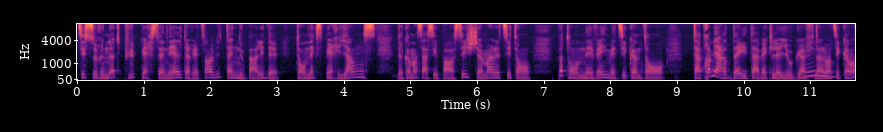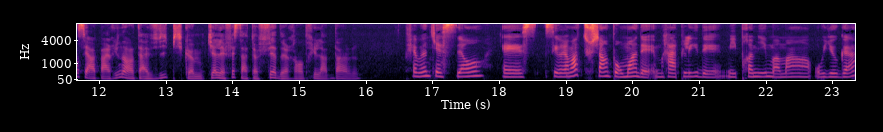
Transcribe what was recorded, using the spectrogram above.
Sur une note plus personnelle, t'aurais-tu envie de peut-être nous parler de ton expérience, de comment ça s'est passé justement, là, ton, pas ton éveil, mais comme ton, ta première date avec le yoga finalement, tu sais, comment c'est apparu dans ta vie puis comme quel effet ça t'a fait de rentrer là-dedans, là? Très bonne question. Euh, c'est vraiment touchant pour moi de me rappeler de mes premiers moments au yoga.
